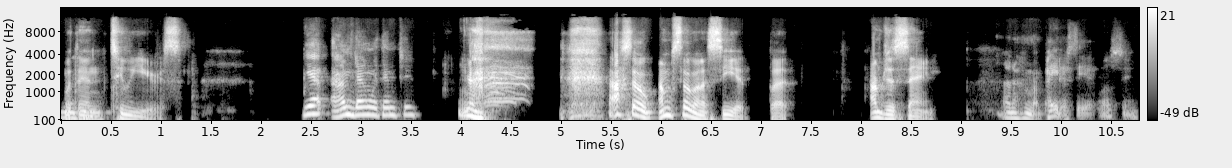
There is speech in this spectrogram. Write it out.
within two years. Yep, I'm done with him too. I still, I'm still gonna see it, but I'm just saying. I don't know if I'm gonna pay to see it. We'll see.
